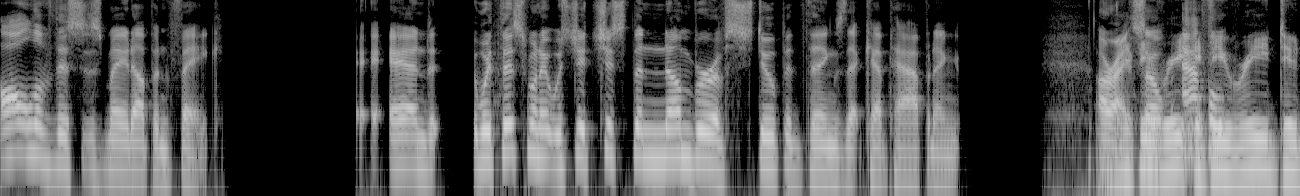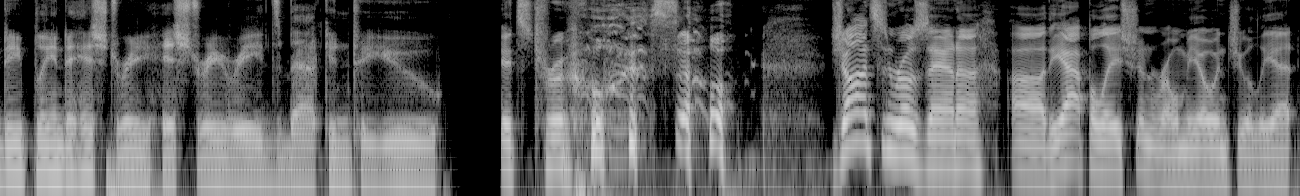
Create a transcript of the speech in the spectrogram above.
all of this is made up and fake. And with this one, it was just just the number of stupid things that kept happening. All right. If so you read if you read too deeply into history, history reads back into you. It's true. so, Johnson, Rosanna, uh, the Appalachian Romeo and Juliet,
